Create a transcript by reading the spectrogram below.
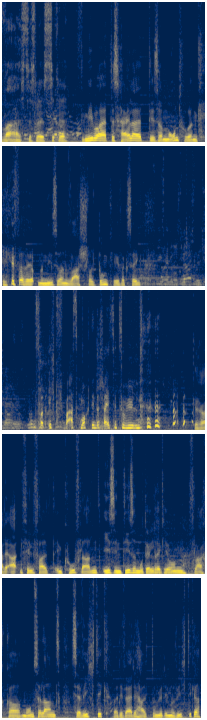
Was ist das Lässige? Für mich war halt das Highlight dieser Mondhornkäfer, weil ich habe noch nie so einen Waschel-Dungkäfer gesehen. Es hat echt Spaß gemacht, in der Scheiße zu wühlen. Gerade Artenvielfalt im Kuhfladen ist in dieser Modellregion Flachgau-Monseland sehr wichtig, weil die Weidehaltung wird immer wichtiger.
